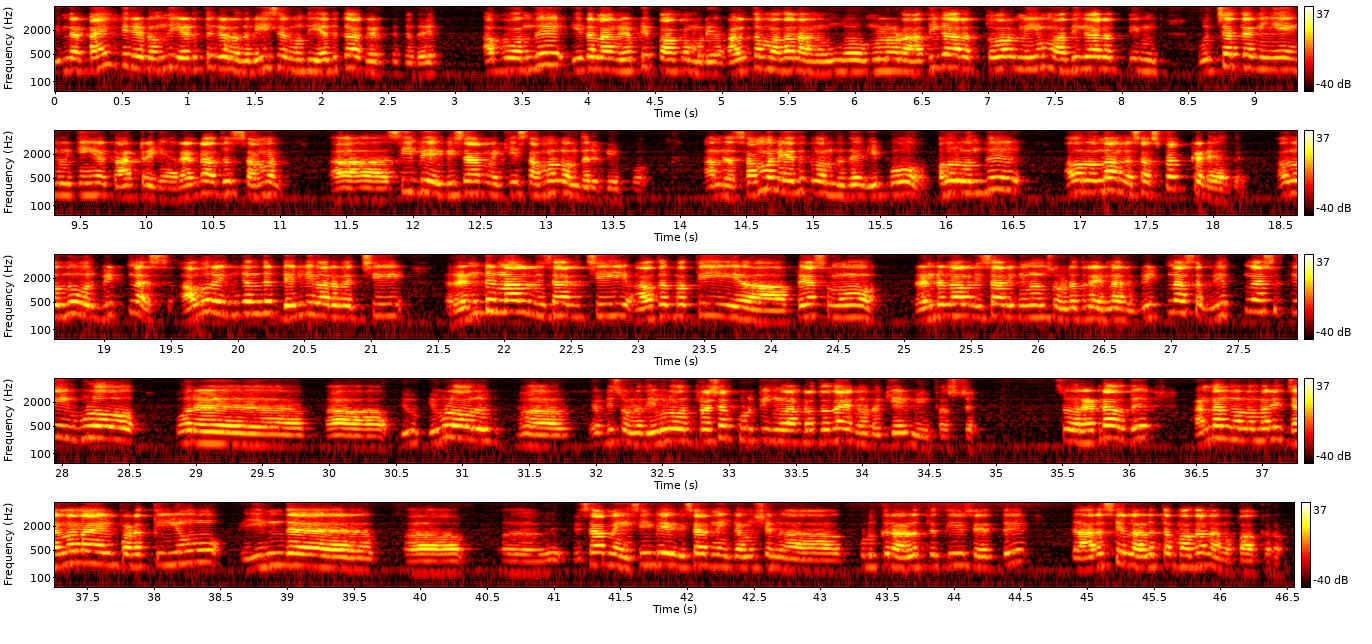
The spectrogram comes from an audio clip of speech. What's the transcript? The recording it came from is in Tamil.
இந்த டைம் பீரியட் வந்து எடுத்துக்கிறது ரீசன் வந்து எதுக்காக எடுத்துக்குது? அப்போ வந்து இதை நாங்க எப்படி பார்க்க முடியும்? அழுத்தமா தான் நாங்க உங்க உங்களோட அதிகார தோரணையும் அதிகாரத்தின் உச்சத்தை நீங்க எங்களுக்கு இங்க காட்டுறீங்க. ரெண்டாவது சமன். சிபிஐ விசாரணைக்கு சமன் வந்திருக்கு இப்போ. அந்த சம்மன் எதுக்கு வந்தது? இப்போ அவர் வந்து அவர் வந்து அங்க சஸ்பெக்ட் கிடையாது. அவர் வந்து ஒரு விட்னஸ் அவரை இங்க இருந்து டெல்லி வர வச்சு ரெண்டு நாள் விசாரிச்சு அதை பத்தி பேசணும். ரெண்டு நாள் விசாரிக்கணும்னு சொல்றதுல என்ன விட்னஸ் விட்னஸுக்கு இவ்வளோ ஒரு இவ்- இவ்வளோ ஒரு எப்படி சொல்றது இவ்வளோ ஒரு ப்ரெஷர் கொடுப்பீங்களான்றதுதான் என்னோட கேள்வி ஃபர்ஸ்ட் சோ ரெண்டாவது அண்ணன் சொன்ன மாதிரி ஜனநாயகன் படத்தையும் இந்த விசாரணை சிபிஐ விசாரணை கமிஷன் கொடுக்குற அழுத்தத்தையும் சேர்த்து இந்த அரசியல் அழுத்தமா தான் நாங்க பாக்குறோம்.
